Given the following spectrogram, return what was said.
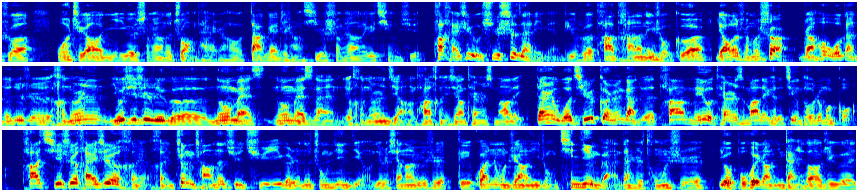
说我只要你一个什么样的状态，然后大概这场戏是什么样的一个情绪，他还是有叙事在里面。比如说他弹了哪首歌，聊了什么事儿，然后我感觉就是很多人，尤其是这个 Nomads Nomadsland，就很多人讲他很像 Terrence Malik，但是我其实个人感觉他没有 Terrence Malik 的镜头这么广，他其实还是很很正常的去取一个人的中近景，就是相当于是给观众这样一种亲近感。但是同时又不会让你感觉到这个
